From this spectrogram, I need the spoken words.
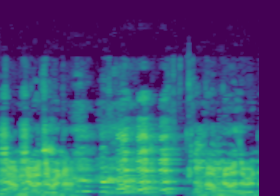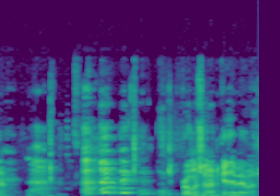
নাম নেওয়া যাবে না। নাম নেওয়া যাবে না। না। প্রমোশন আটকে যাবে আমার।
